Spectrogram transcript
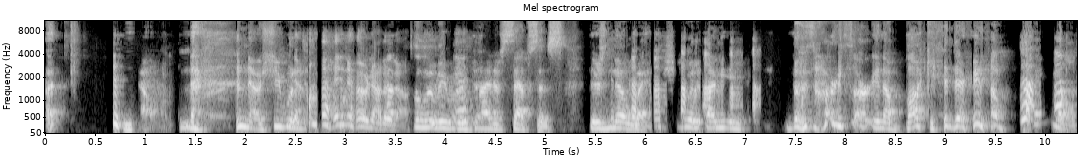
Uh, no, no, she would have. No, not enough. Absolutely would have died of sepsis. There's no way. She would. I mean, those hearts are in a bucket. They're in a bottle.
